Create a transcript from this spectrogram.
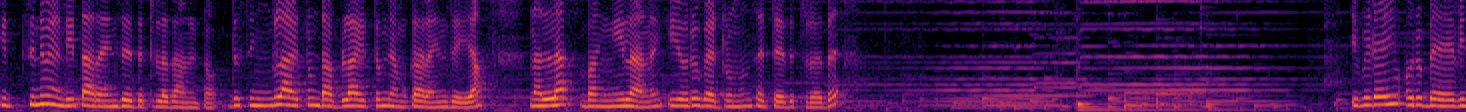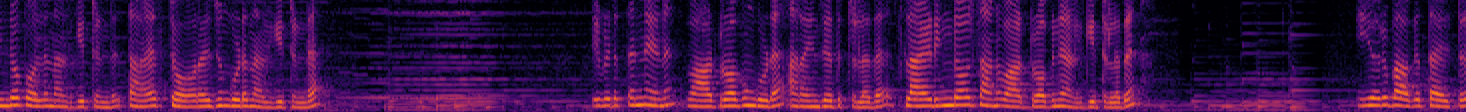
കിഡ്സിന് വേണ്ടിയിട്ട് അറേഞ്ച് ചെയ്തിട്ടുള്ളതാണ് കേട്ടോ. ഇത് സിംഗിളായിട്ടും ഡബിളായിട്ടും നമുക്ക് അറേഞ്ച് ചെയ്യാം. നല്ല ഭംഗിയിലാണ് ഈ ഒരു ബെഡ്റൂമും സെറ്റ് ചെയ്തിട്ടുള്ളത്. ഇവിടെയും ഒരു ബേ വിൻഡോ പോലെ നൽകിയിട്ടുണ്ട്. താഴെ സ്റ്റോറേജും കൂടെ നൽകിയിട്ടുണ്ട്. ഇവിടെ തന്നെയാണ് വാർഡ്രോബും കൂടെ അറേഞ്ച് ചെയ്തിട്ടുള്ളത്. സ്ലൈഡിംഗ് ഡോർസ് ആണ് വാർഡ്രോബിന് നൽകിയിട്ടുള്ളത്. ഈ ഒരു ഭാഗത്തായിട്ട്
